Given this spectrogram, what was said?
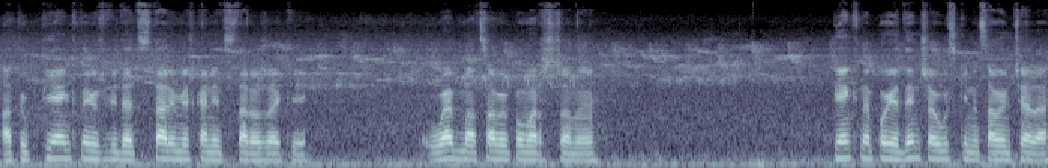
A tu piękny już widać stary mieszkaniec starorzeki. Łeb ma cały pomarszczony. Piękne pojedyncze łuski na całym ciele.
